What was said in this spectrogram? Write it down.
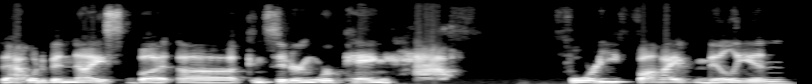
That would have been nice, but uh, considering we're paying half, forty-five million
